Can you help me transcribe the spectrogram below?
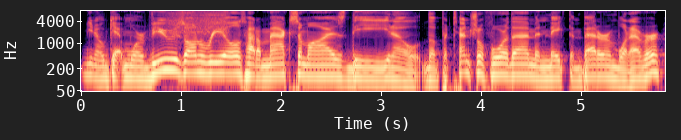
you know, get more views on reels, how to maximize the, you know, the potential for them and make them better and whatever.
